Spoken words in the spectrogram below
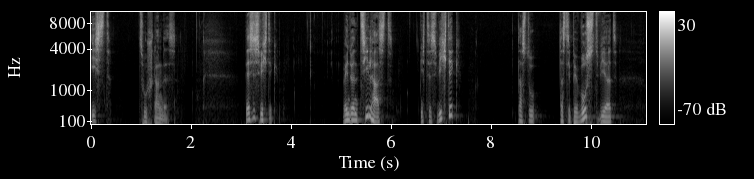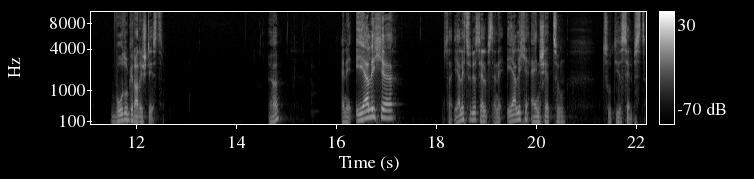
Ist-Zustandes. Das ist wichtig. Wenn du ein Ziel hast, ist es wichtig, dass, du, dass dir bewusst wird, wo du gerade stehst. Ja? Eine ehrliche, sei ehrlich zu dir selbst, eine ehrliche Einschätzung zu dir selbst.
